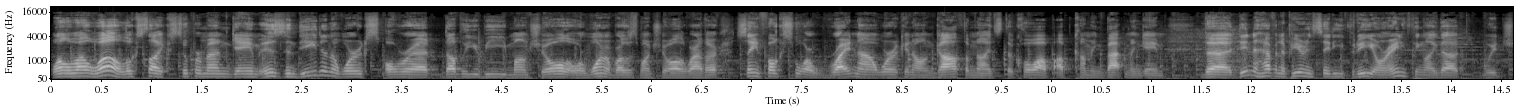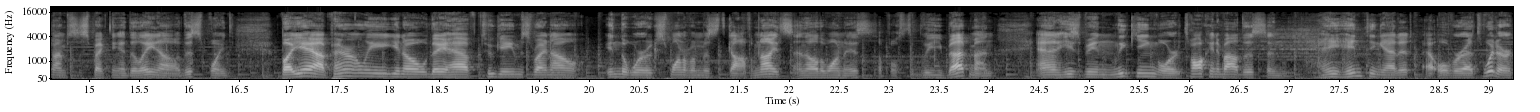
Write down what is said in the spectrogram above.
Well, well, well, looks like Superman game is indeed in the works over at WB Montreal, or Warner Brothers Montreal, rather. Same folks who are right now working on Gotham Knights, the co-op upcoming Batman game, that didn't have an appearance at E3 or anything like that, which I'm suspecting a delay now at this point. But yeah, apparently, you know, they have two games right now in the works. One of them is Gotham Knights, and the other one is supposedly Batman. And he's been leaking or talking about this and hinting at it uh, over at Twitter.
